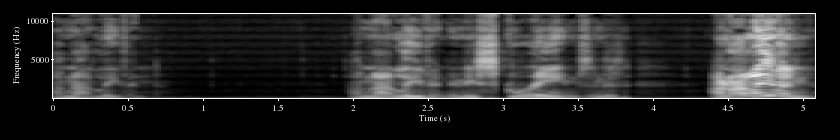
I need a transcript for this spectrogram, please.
I'm not leaving. I'm not leaving." And he screams and he's, "I'm not leaving."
